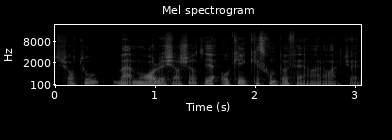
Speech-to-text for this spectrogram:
surtout, bah, mon rôle de chercheur, c'est de dire, OK, qu'est-ce qu'on peut faire à l'heure actuelle?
